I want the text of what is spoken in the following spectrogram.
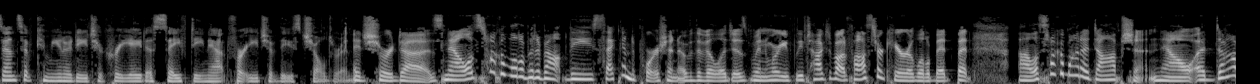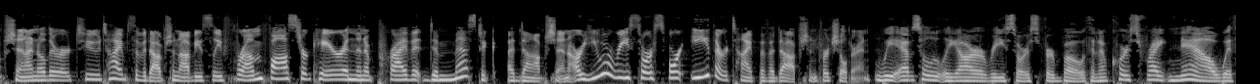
sense of community to create a safety net for each of these children. It sure does. Now, let's talk a little bit about the second portion of the villages when we've, we've talked about foster care a little bit, but uh, let's talk about adoption. Now, adoption, I know there are two types of adoption, obviously, from foster care and then a private domestic adoption. Are you a resource for either type of adoption for children? We absolutely are a resource for both. And of course, right now, with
